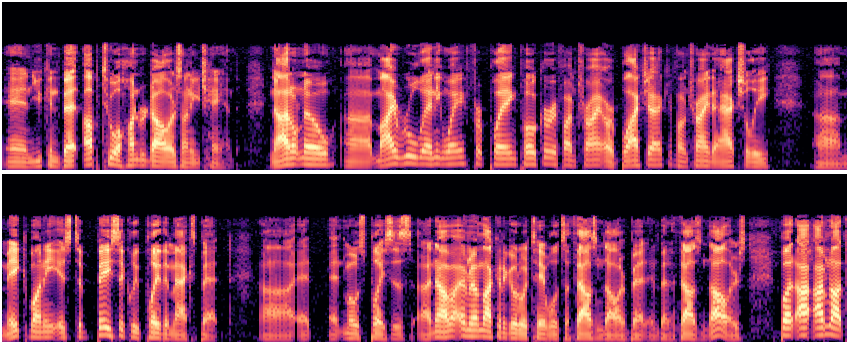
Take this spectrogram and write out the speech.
and you can bet up to hundred dollars on each hand. Now I don't know uh, my rule anyway for playing poker if I'm trying or blackjack if I'm trying to actually uh, make money is to basically play the max bet uh, at at most places. Uh, now, I am not going to go to a table it's a thousand dollar bet and bet a thousand dollars, but I, am not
